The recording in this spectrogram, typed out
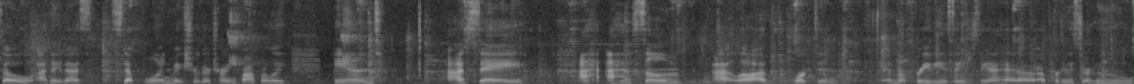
So I think that's step one, make sure they're trained properly. And I'd say I, I have some. I, well, I've worked in at my previous agency. I had a, a producer who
